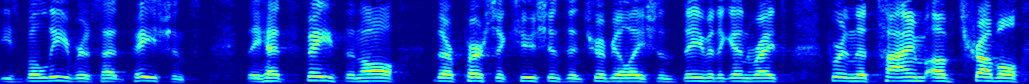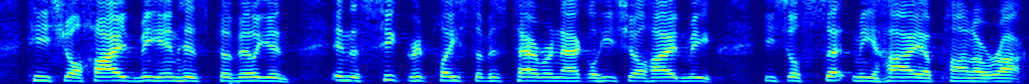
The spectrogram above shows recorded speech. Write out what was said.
These believers had patience. They had faith in all their persecutions and tribulations. David again writes, For in the time of trouble he shall hide me in his pavilion. In the secret place of his tabernacle he shall hide me. He shall set me high upon a rock.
